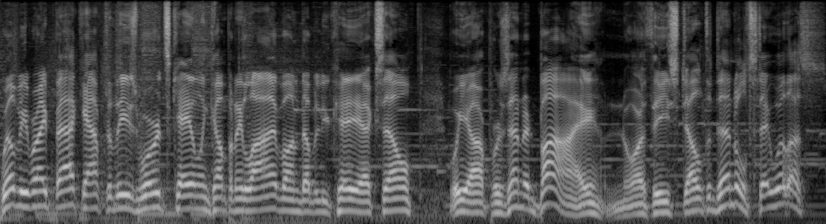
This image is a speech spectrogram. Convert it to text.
We'll be right back after these words. Cail and Company live on WKXL. We are presented by Northeast Delta Dental. Stay with us.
